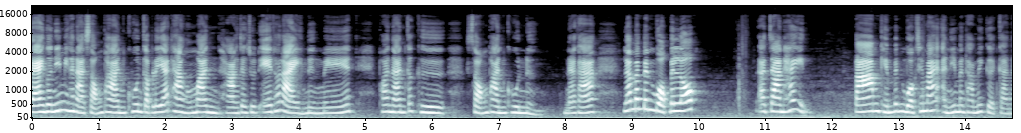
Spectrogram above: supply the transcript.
แรงตัวนี้มีขนาด 2,000 คูณกับระยะทางของมันห่างจากจุด A เท่าไหร่ 1 เมตร เพราะนั้นก็คือ 2,000 คูณ1นะคะ แล้วมันเป็นบวกเป็นลบ อาจารย์ให้ตามเข็มเป็นบวกใช่ไหม อันนี้มันทำให้เกิดการ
